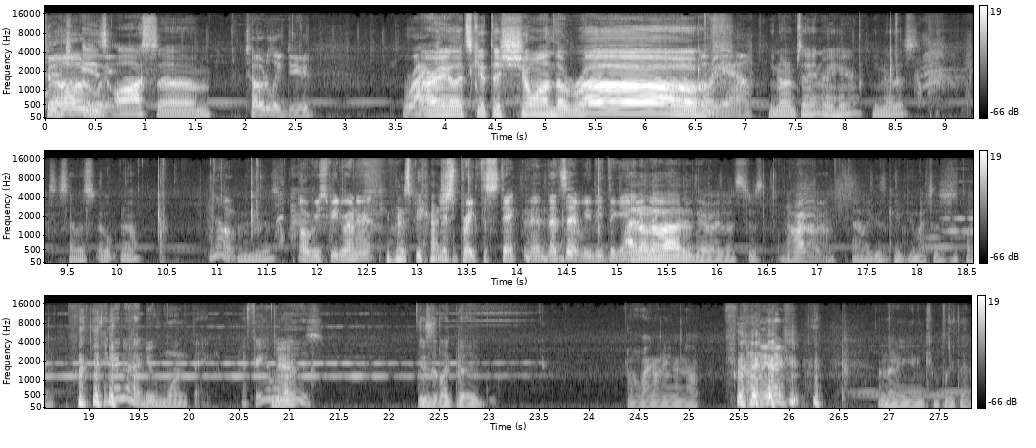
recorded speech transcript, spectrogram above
Totally. Which is awesome. Totally, dude. Right. All right, let's get this show on the road. Oh yeah. You know what I'm saying right here? You know this? Is this how this? Oh no. No. Wanna do this? Oh, we speedrunning it? You want to speak on Just break the stick. and then That's it. We beat the game. I don't know how to do it. Let's just. No, I don't know. I like this game too much. Let's just play it. I it. think I know how to do one thing. I forget what it Yeah? is. Is it like the? Oh, I don't even know. I don't either. I'm not even gonna complete that.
